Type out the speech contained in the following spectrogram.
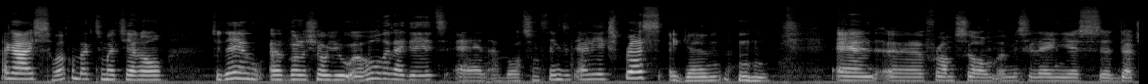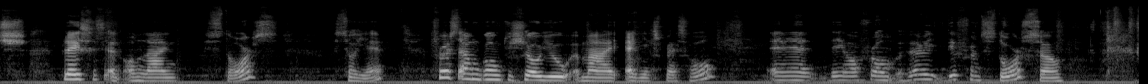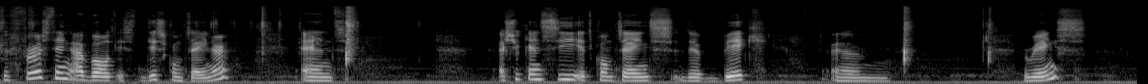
Hi guys, welcome back to my channel. Today I'm, I'm to show you a haul that I did and I bought some things at AliExpress again and uh, from some uh, miscellaneous uh, Dutch places and online stores. So yeah, first I'm going to show you my AliExpress haul and they are from very different stores. So the first thing I bought is this container and as you can see it contains the big um, rings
